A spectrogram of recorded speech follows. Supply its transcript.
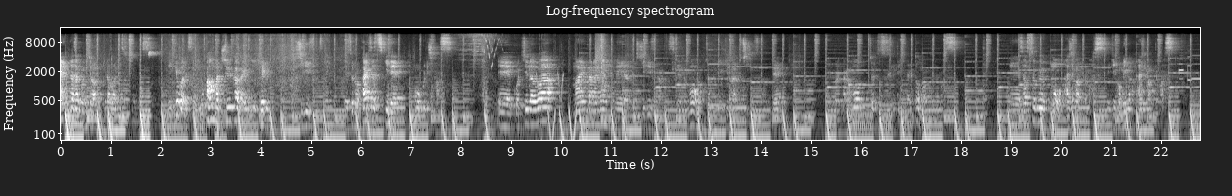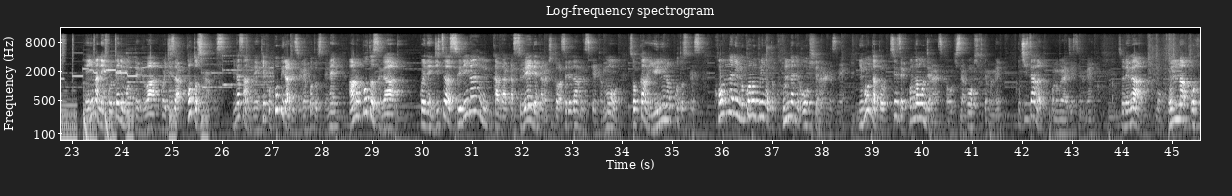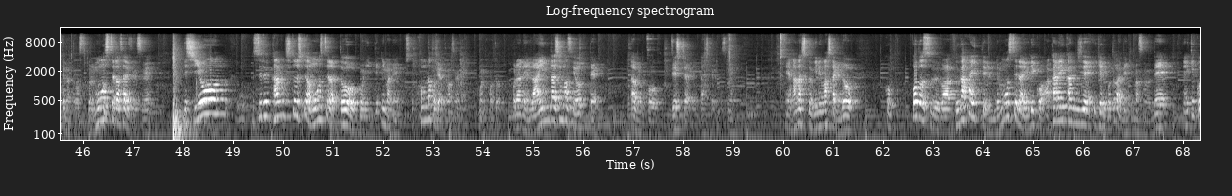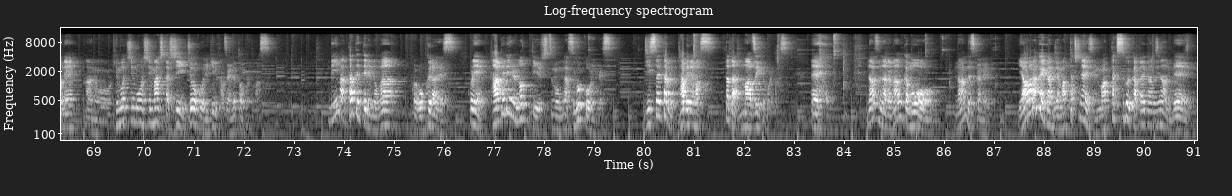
はい、皆さんこんにちは。平林進です。で今日はですね、横浜中華街に行けるシリーズですね。でそれを解説付きでお送りします。えーこちらは前からね、えやってるシリーズなんですけれども、ちょっと人気のあるシリーズなので、これからもちょっと続けていきたいと思っております。えー早速もう始まってます。意気込みが始まってます。え今ね、こう手に持ってるのは、これ実はポトスなんです。皆さんね、結構ポピュラーですよね、ポトスってね。あのポトスが、これね、実はスリランカだかスウェーデンだかちょっと忘れたんですけれども、そこからの輸入のポトスです。こんなに向こうの国だとこんなに大きくなるんですね。日本だとせいぜいこんなもんじゃないですか、大きさ。大きくてもね。小さいのだとこのぐらいですよね。それがもうこんな大きくなってます。これモンステラサイズですね。で使用する感じとしてはモンステラとここに行って今ねちょっとこんなことやってますよねこんなことこれはね LINE 出しますよって多分こうジェスチャーで出してるんですね、えー話途切れましたけどこうポドスは符が入ってるんでモンステラよりこう明るい感じでいけることができますので、えー結構ねあの日持ちもしましたし重宝できる火災だと思います。で今立ててるのがこれオクラです。これね食べれるのっていう質問がすごく多いんです。実際多分食べれます。ただまずいと思います。えーなぜならなんかもう何ですかね。柔らかい感じは全くしないですね。全くすごい硬い感じなんで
